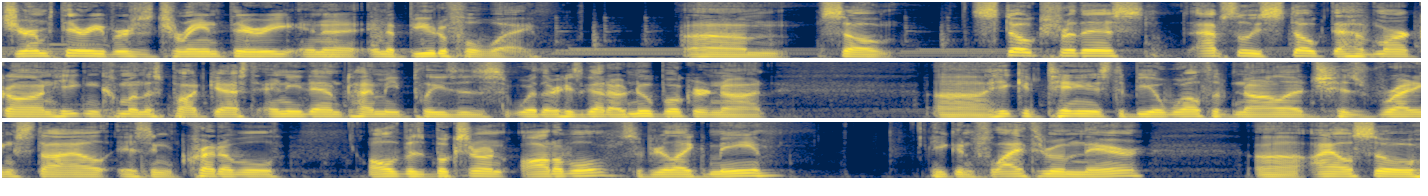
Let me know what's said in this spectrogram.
germ theory versus terrain theory in a in a beautiful way. Um, so stoked for this. Absolutely stoked to have Mark on. He can come on this podcast any damn time he pleases, whether he's got a new book or not. Uh, he continues to be a wealth of knowledge. His writing style is incredible. All of his books are on Audible, so if you're like me, he can fly through them there. Uh, I also,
